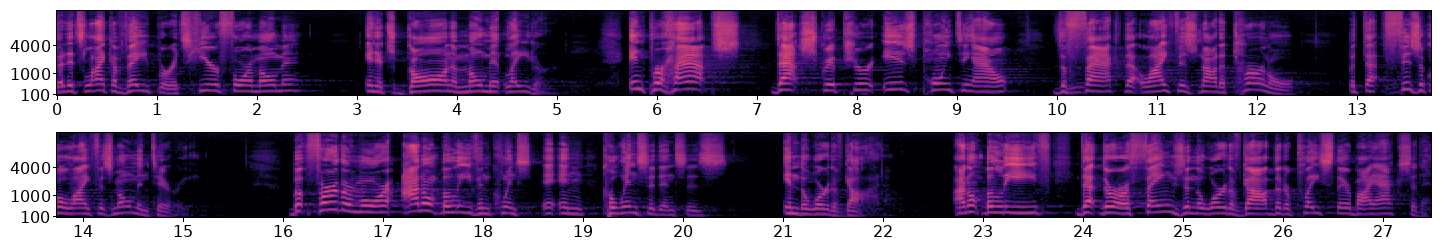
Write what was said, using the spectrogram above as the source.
that it's like a vapor, it's here for a moment and it's gone a moment later. And perhaps that scripture is pointing out the fact that life is not eternal, but that physical life is momentary. But furthermore, I don't believe in, coincidences in the Word of God. I don't believe that there are things in the Word of God that are placed there by accident.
